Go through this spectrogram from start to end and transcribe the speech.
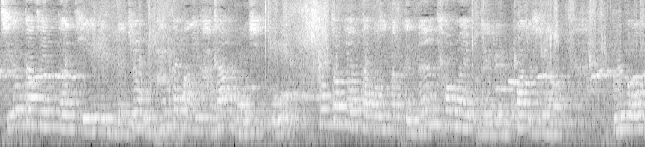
지금까지 했던 DNA 무대 중 상대방이 가장 멋있고 찰떡이었다고 생각되는 서로의 무대를 뽑아주세요. 물론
